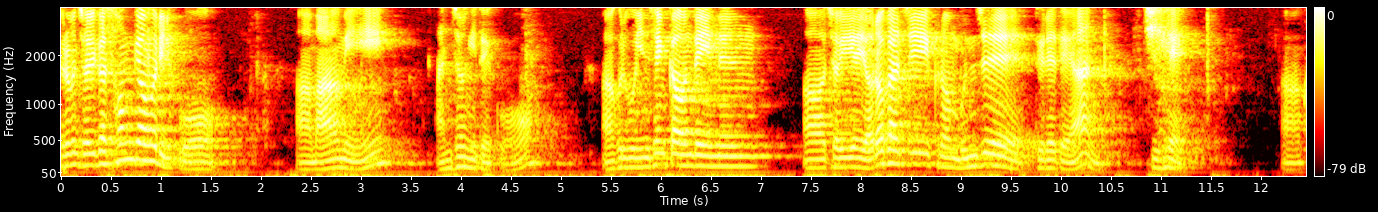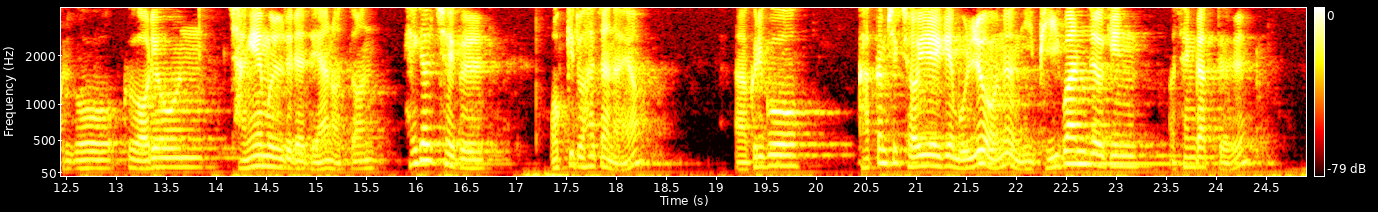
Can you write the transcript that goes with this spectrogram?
여러분 저희가 성경을 읽고 아, 마음이 안정이 되고 아, 그리고 인생 가운데 있는 어, 저희의 여러 가지 그런 문제들에 대한 지혜 아, 그리고 그 어려운 장애물들에 대한 어떤 해결책을 얻기도 하잖아요. 아, 그리고 가끔씩 저희에게 몰려오는 이 비관적인 생각들,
